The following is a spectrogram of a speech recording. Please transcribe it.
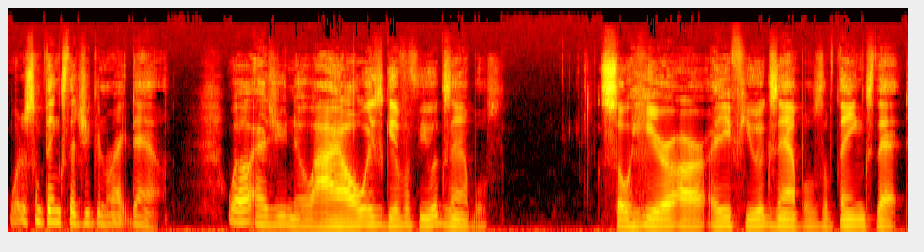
What are some things that you can write down? Well, as you know, I always give a few examples. So here are a few examples of things that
